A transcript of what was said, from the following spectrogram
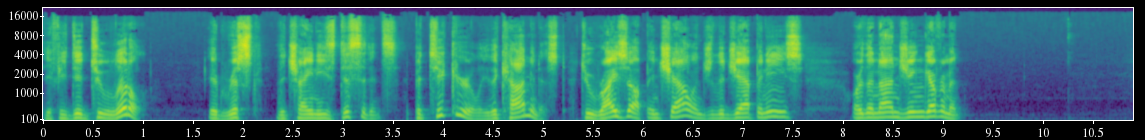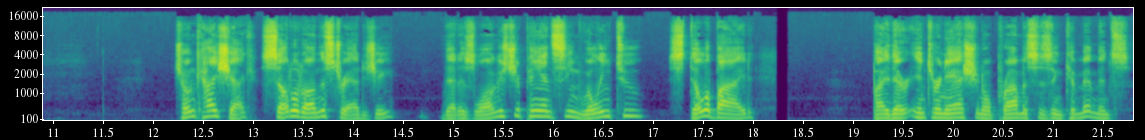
If he did too little, it risked the Chinese dissidents, particularly the communists, to rise up and challenge the Japanese or the Nanjing government. Chiang Kai shek settled on the strategy that as long as Japan seemed willing to still abide by their international promises and commitments,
